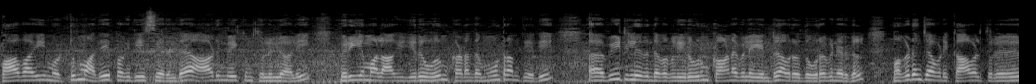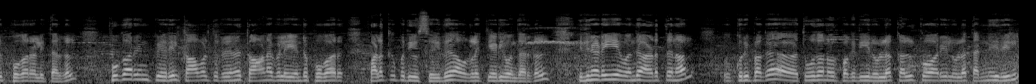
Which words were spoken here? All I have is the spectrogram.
பாவாயி மற்றும் அதே பகுதியைச் சேர்ந்த ஆடு மேய்க்கும் தொழிலாளி பெரியம்மாள் ஆகிய இருவரும் கடந்த மூன்றாம் தேதி வீட்டில் இருந்தவர்கள் இருவரும் காணவில்லை என்று அவரது உறவினர்கள் மகுடஞ்சாவடி காவல்துறையினர் புகார் அளித்தார்கள். புகாரின் பேரில் காவல்துறையினர் காணவில்லை என்று புகார் வழக்கு பதிவு செய்து அவர்களை தேடி வந்தார்கள். இதனிடையே வந்து அடுத்த நாள் குறிப்பாக தூதனூர் பகுதியில் உள்ள கல்குவாரியில் உள்ள தண்ணீரில்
